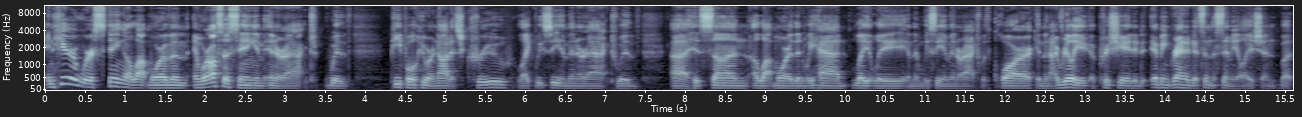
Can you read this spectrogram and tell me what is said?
And here we're seeing a lot more of him, and we're also seeing him interact with people who are not his crew, like we see him interact with uh, his son a lot more than we had lately, and then we see him interact with Quark, and then I really appreciated. I mean, granted, it's in the simulation, but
